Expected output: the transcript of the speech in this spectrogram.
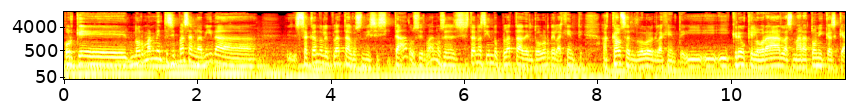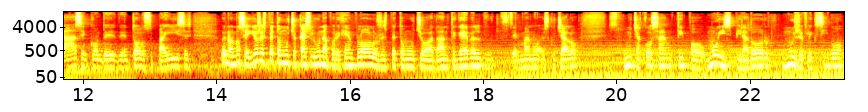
porque normalmente se pasan la vida sacándole plata a los necesitados, hermanos. se están haciendo plata del dolor de la gente, a causa del dolor de la gente. Y, creo que el orar, las maratónicas que hacen con de, todos los países. Bueno, no sé, yo respeto mucho a Cash Luna, por ejemplo, los respeto mucho a Dante Gebel, hermano, escúchalo. Mucha cosa, un tipo muy inspirador, muy reflexivo.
